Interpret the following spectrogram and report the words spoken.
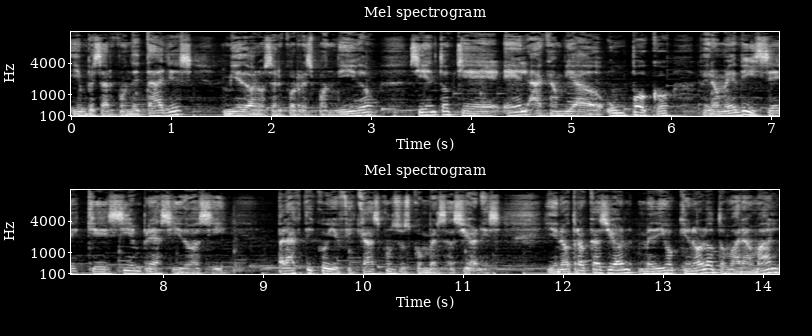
y empezar con detalles, miedo a no ser correspondido. Siento que él ha cambiado un poco, pero me dice que siempre ha sido así práctico y eficaz con sus conversaciones. Y en otra ocasión me dijo que no lo tomara mal,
